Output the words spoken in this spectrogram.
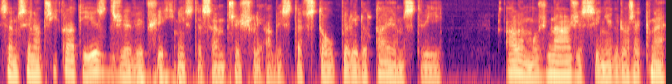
Jsem si například jist, že vy všichni jste sem přišli, abyste vstoupili do tajemství. Ale možná, že si někdo řekne,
